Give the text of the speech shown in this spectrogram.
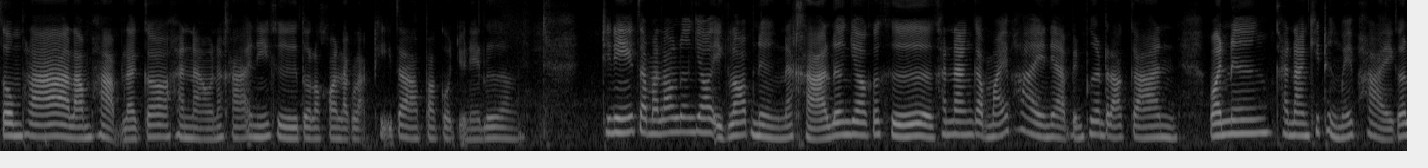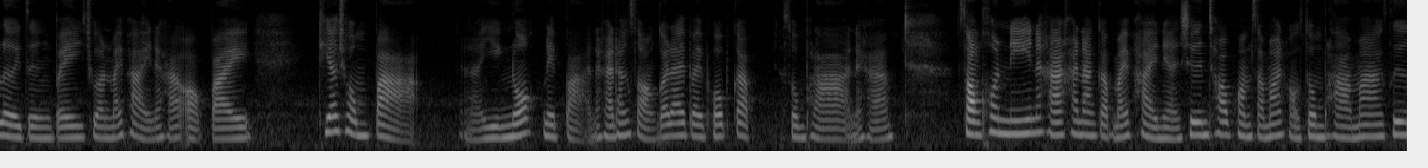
ส้มพลาลำหับ และก็ฮันเนานะคะ อันนี้คือตัวละครหลักๆ ที่จะปรากฏอยู่ในเรื่อง ทีนี้จะมาเล่าเรื่องย่ออีกรอบหนึ่งนะคะ เรื่องย่อก็คือคนังกับไม้ไผ่เนี่ยเป็นเพื่อนรักกัน วันหนึ่งคนังคิดถึงไม้ไผ่ก็เลยจึงไปชวนไม้ไผ่นะคะ ออกไปเที่ยวชมป่ายิงนกในป่านะคะ ทั้งสองก็ได้ไปพบกับสมพลานะคะสองคนนี้นะคะคานางกับไม้ไผ่เนี่ยชื่นชอบความสามารถของสมพลามาก ซึ่ง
